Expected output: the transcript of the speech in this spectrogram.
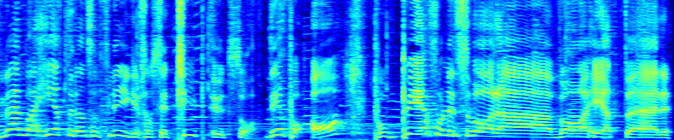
Men vad heter den som flyger som ser typ ut så? Det är på A. På B får ni svara. Vad heter...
